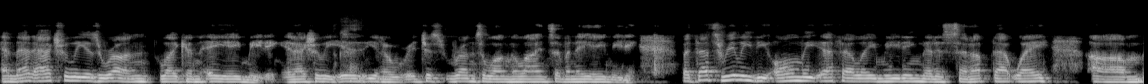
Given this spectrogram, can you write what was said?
and that actually is run like an AA meeting. It actually okay. is, you know, it just runs along the lines of an AA meeting. But that's really the only FLA meeting that is set up that way. Um,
